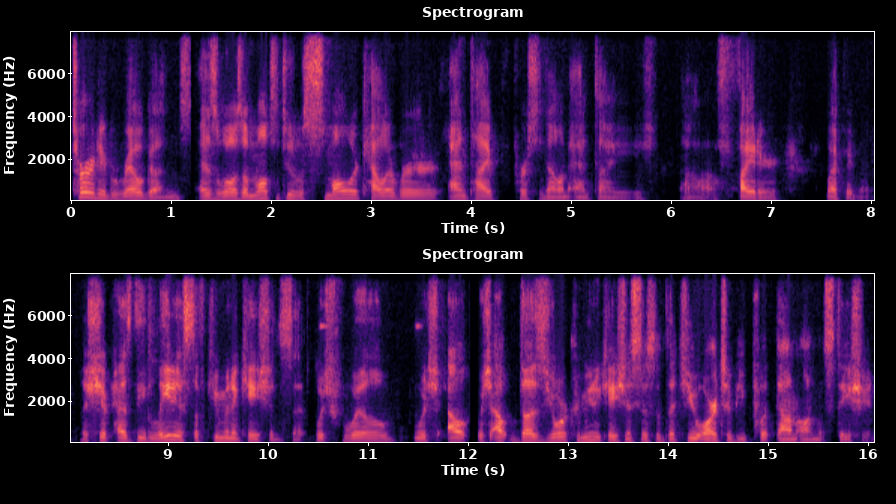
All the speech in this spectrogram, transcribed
turreted railguns, as well as a multitude of smaller caliber anti-personnel and anti-fighter weaponry. The ship has the latest of communication set, which will which out which outdoes your communication system that you are to be put down on the station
